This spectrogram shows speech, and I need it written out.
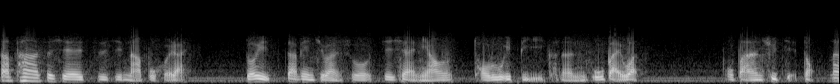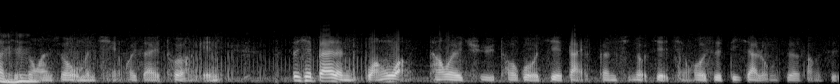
那怕这些资金拿不回来，所以诈骗集团说，接下来你要投入一笔可能五百万。我把人去解冻，那解冻完之后，我们钱会再退还给你。这些被害人往往他会去透过借贷跟亲友借钱，或者是地下融资的方式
